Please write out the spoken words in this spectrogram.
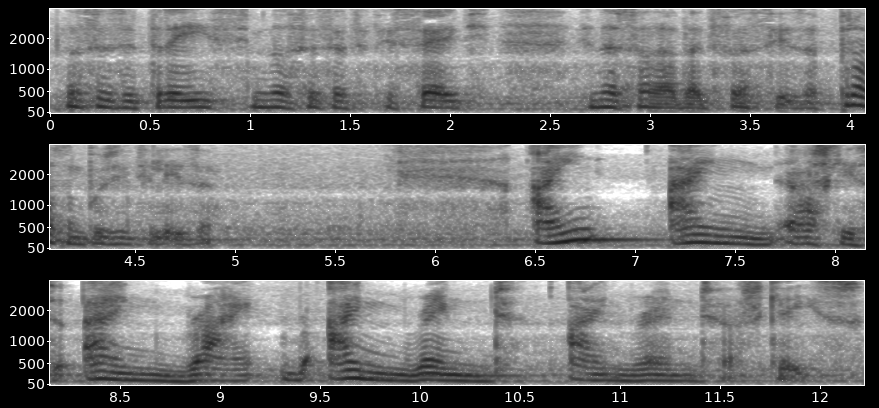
1903, 1977, de nacionalidade francesa. Próximo, por gentileza. Ayn, Ayn, acho que é isso, Ayn Rand, Ayn Rand, Ayn Rand, acho que é isso.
